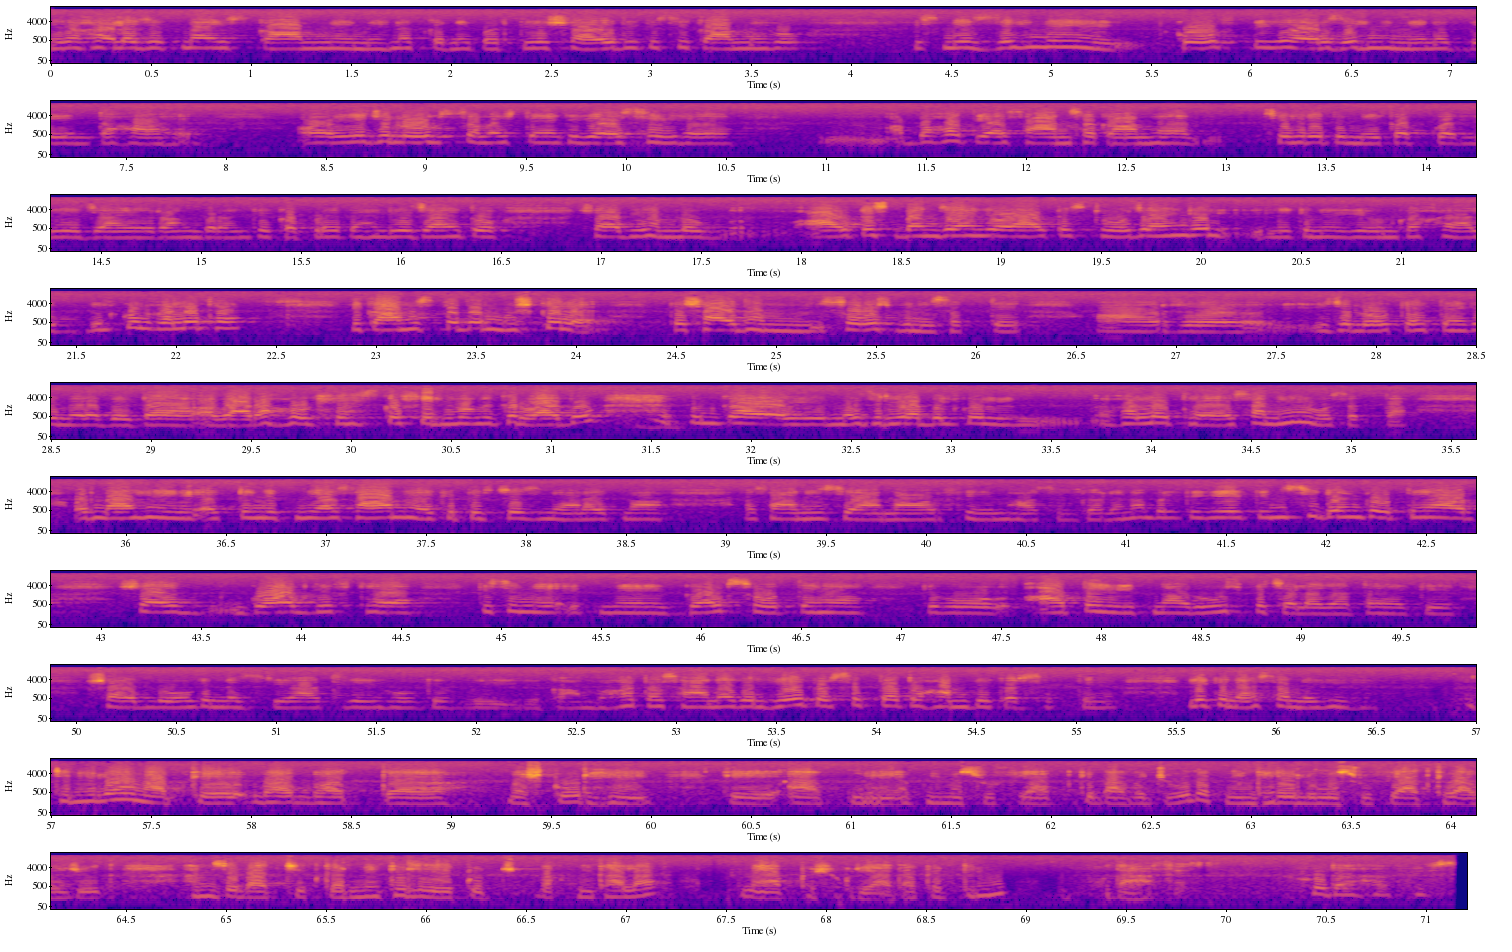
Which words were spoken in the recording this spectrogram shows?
میرا خیال ہے جتنا اس کام میں محنت کرنی پڑتی ہے، شاید ہی کسی کام میں ہو۔ اس میں ذہنی کوف بھی ہے اور ذہنی محنت بے انتہا ہے۔ اور یہ جو لوگ سمجھتے ہیں کہ یہ ایسی ہے بہت ہی آسان سا کام ہے۔ چہرے پہ میک اپ کر لیے جائیں، رنگ برنگ کے کپڑے پہن لیے جائیں تو شاید ہی ہم لوگ آرٹسٹ بن جائیں گے اور آرٹسٹ ہو جائیں گے، لیکن یہ ان کا خیال بالکل غلط ہے۔ یہ کام اس قدر مشکل ہے کہ شاید ہم سوچ بھی نہیں سکتے۔ اور یہ جو لوگ کہتے ہیں کہ میرا بیٹا آوارہ ہو گیا، اس کو فلموں میں کروا دو، ان کا یہ نظریہ بالکل غلط ہے، ایسا نہیں ہو سکتا۔ اور نہ ہی ایکٹنگ اتنی آسان ہے کہ پکچرز میں آنا اتنا آسانی سے آنا اور فیم حاصل کر لینا، بلکہ یہ ایک انسیڈنٹ ہوتے ہیں اور شاید گاڈ گفٹ ہے، کسی میں اتنے گٹس ہوتے ہیں کہ وہ آتے ہی اتنا روج پہ چلا جاتا ہے کہ شاید لوگوں کے نظریات یہی ہو کہ یہ کام بہت آسان ہے اگر یہ کر سکتا ہے تو ہم بھی کر سکتے ہیں لیکن ایسا نہیں ہے۔ جنیلو ہم آپ کے بہت بہت مشکور ہیں کہ آپ نے اپنی مصروفیات کے باوجود اپنی گھریلو مصروفیات کے باوجود ہم سے بات چیت کرنے کے لیے کچھ وقت نکالا۔ میں آپ کا شکریہ ادا کرتی ہوں۔ خدا حافظ۔ خدا حافظ۔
